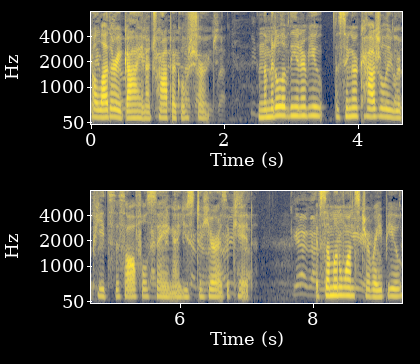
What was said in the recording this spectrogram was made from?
a leathery guy in a tropical shirt. In the middle of the interview, the singer casually repeats this awful saying I used to hear as a kid If someone wants to rape you,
